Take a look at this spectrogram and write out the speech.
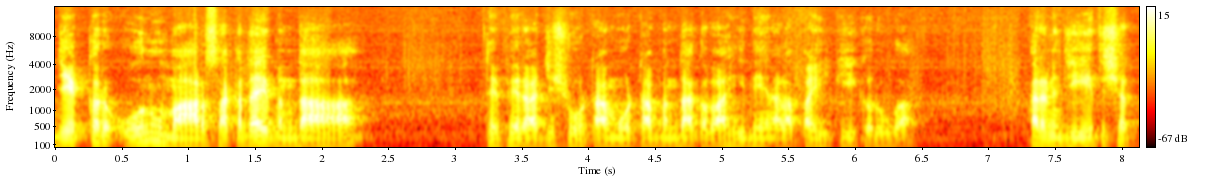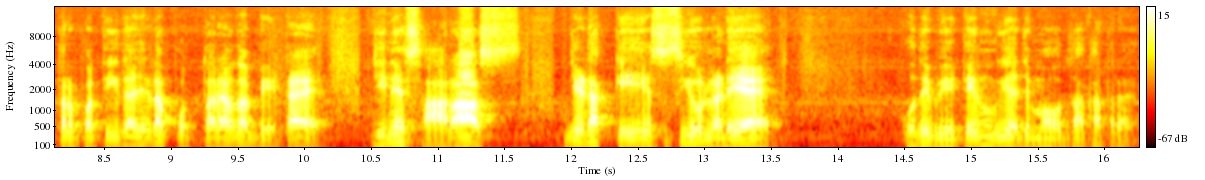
ਜੇਕਰ ਉਹਨੂੰ ਮਾਰ ਸਕਦਾ ਇਹ ਬੰਦਾ, ਤੇ ਫਿਰ ਅੱਜ ਛੋਟਾ ਮੋਟਾ ਬੰਦਾ ਗਵਾਹੀ ਦੇਣ ਵਾਲਾ ਭਾਈ ਕੀ ਕਰੂਗਾ? ਰਣਜੀਤ ਛਤਰਪਤੀ ਦਾ ਜਿਹੜਾ ਪੁੱਤਰ ਹੈ ਉਹਦਾ ਬੇਟਾ ਹੈ ਜਿਹਨੇ ਸਾਰਾ ਜਿਹੜਾ ਕੇਸ ਸੀ ਉਹ ਲੜਿਆ ਹੈ, ਉਹਦੇ ਬੇਟੇ ਨੂੰ ਵੀ ਅੱਜ ਮੌਤ ਦਾ ਖਤਰਾ ਹੈ।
